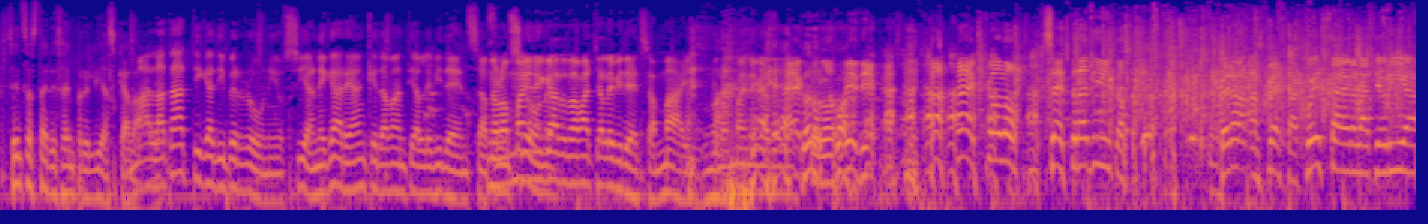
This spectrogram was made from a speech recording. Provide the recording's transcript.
senza stare sempre lì a scavare. Ma la tattica di Perroni, ossia negare anche davanti all'evidenza, Non ho mai funziona? negato davanti all'evidenza, mai. Non ho mai negato. Eccolo, Eccolo vedi? Eccolo, si è tradito. Però aspetta, questa era la teoria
